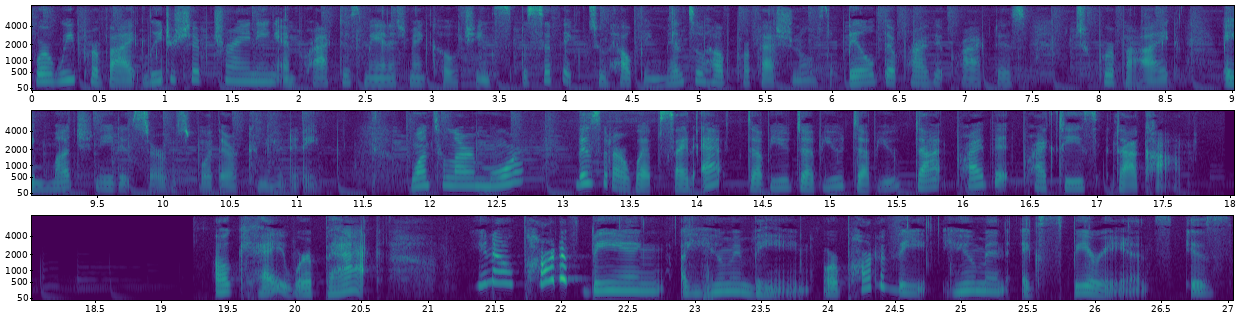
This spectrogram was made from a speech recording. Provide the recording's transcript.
where we provide leadership training and practice management coaching specific to helping mental health professionals build their private practice to provide a much needed service for their community. Want to learn more? Visit our website at www.privatepractice.com. Okay, we're back. You know, part of being a human being or part of the human experience is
